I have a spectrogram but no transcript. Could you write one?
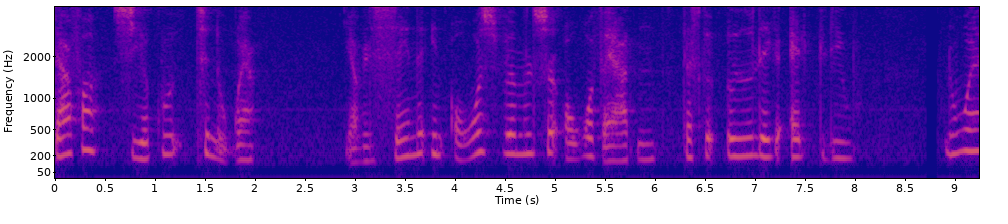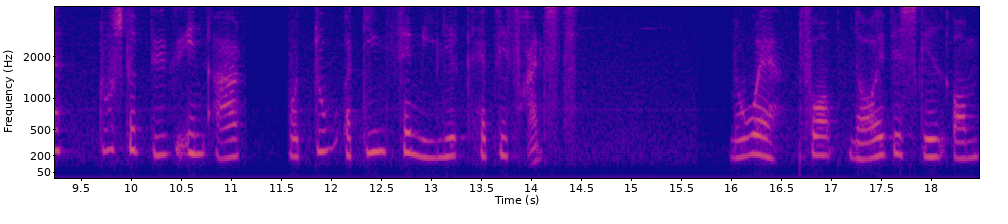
Derfor siger Gud til Noah, jeg vil sende en oversvømmelse over verden, der skal ødelægge alt liv. Noah, du skal bygge en ark, hvor du og din familie kan blive frelst. Noah får nøje besked om,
